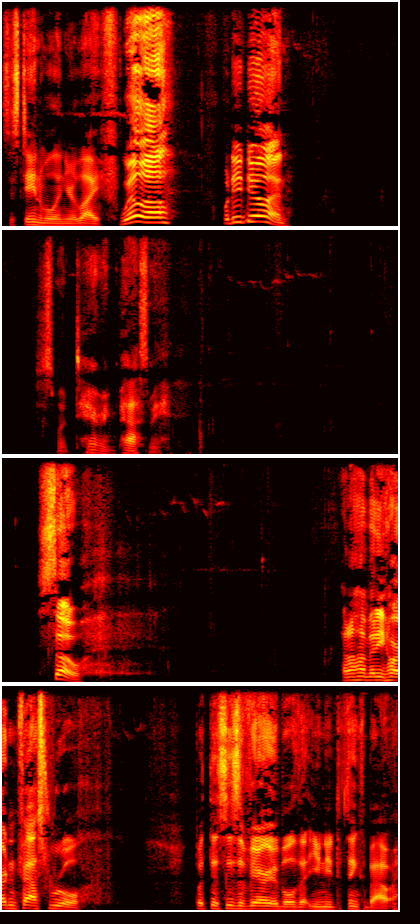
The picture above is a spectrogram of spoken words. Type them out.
sustainable in your life. Willa, what are you doing? She just went tearing past me. So, I don't have any hard and fast rule, but this is a variable that you need to think about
